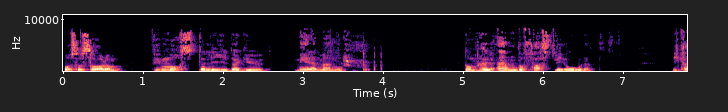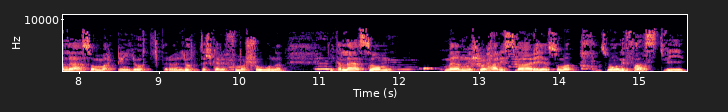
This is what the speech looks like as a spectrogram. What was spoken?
Och så sa de, vi måste lyda Gud mer än människor. De höll ändå fast vid ordet. Vi kan läsa om Martin Luther och den lutherska reformationen. Vi kan läsa om människor här i Sverige som har, som har hållit fast vid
